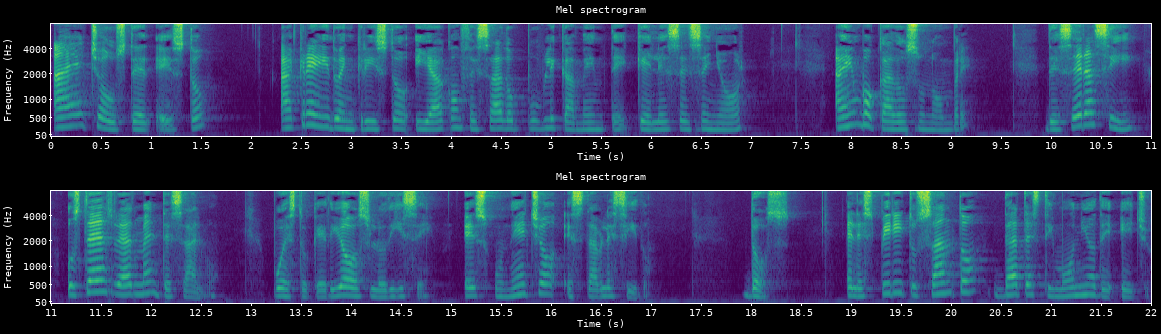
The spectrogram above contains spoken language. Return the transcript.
¿Ha hecho usted esto? ¿Ha creído en Cristo y ha confesado públicamente que Él es el Señor? ¿Ha invocado su nombre? De ser así, usted es realmente salvo, puesto que Dios lo dice, es un hecho establecido. 2. El Espíritu Santo da testimonio de ello.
